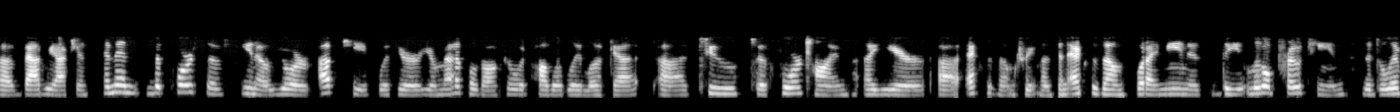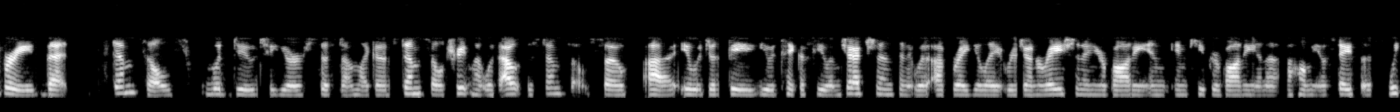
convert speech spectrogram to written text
a bad reaction. And then the course of you know your upkeep with your your medical doctor would probably look at uh, two to four times a year uh, exosome treatments. And exosomes, what I mean is the little proteins, the delivery that stem cells would do to your system, like a stem cell treatment without the stem cells. So uh, it would just be you would take a few injections and it would upregulate regeneration in your body and, and keep your body in a, a homeostasis. We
